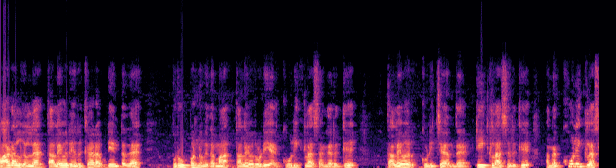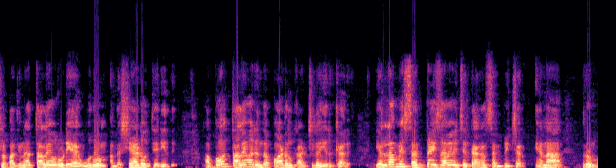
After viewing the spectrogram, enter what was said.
பாடல்கள்ல தலைவர் இருக்கார் அப்படின்றத ப்ரூவ் பண்ணும் விதமா தலைவருடைய கூலிங் கிளாஸ் அங்க இருக்கு. தலைவர் குடிச்ச அந்த டீ கிளாஸ் இருக்கு. அந்த கூலிங் கிளாஸ்ல பாத்தீங்கன்னா தலைவருடைய உருவம் அந்த ஷேடோ தெரியுது. அப்போ தலைவர் இந்த பாடல் காட்சியில இருக்காரு. எல்லாமே சர்ப்ரைஸாவே வச்சிருக்காங்க சன் பிக்சர் ஏன்னா ரொம்ப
